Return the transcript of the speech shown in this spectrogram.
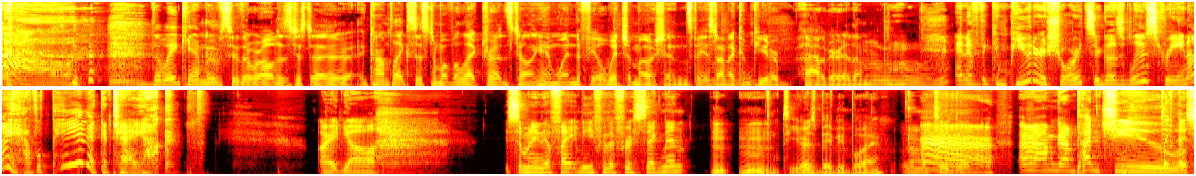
wow. the way Cam moves through the world is just a complex system of electrodes telling him when to feel which emotions based on a mm-hmm. computer algorithm. Mm-hmm. and if the computer shorts or goes blue screen, I have a panic attack. All right, y'all. Is someone going to fight me for the first segment? Mm-mm, it's yours, baby boy. I'm going to take Arr, I'm gonna punch you. it.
